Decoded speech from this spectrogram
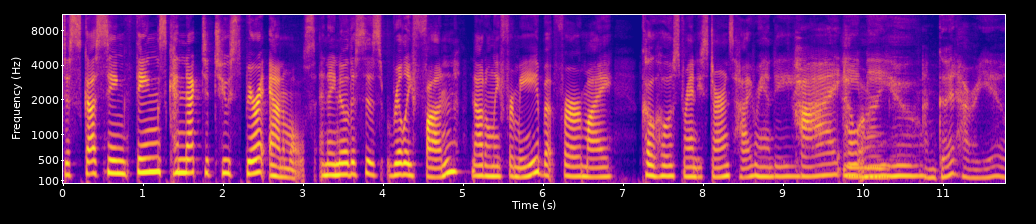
discussing things connected to spirit animals. And I know this is really fun, not only for me, but for my co-host Randy Stearns. Hi, Randy. Hi, Amy. How Amy. are you? I'm good. How are you?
